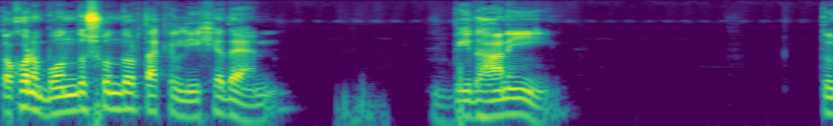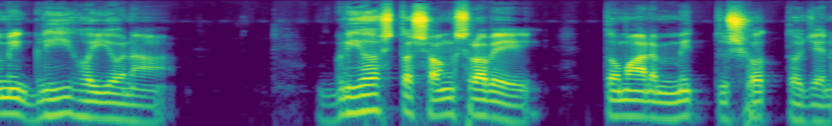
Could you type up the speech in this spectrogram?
তখন বন্ধু সুন্দর তাকে লিখে দেন, বিধানী, তুমি গৃহী হইও না। গৃহস্থ সংস্রবে তোমার মৃত্যু সত্য যেন।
